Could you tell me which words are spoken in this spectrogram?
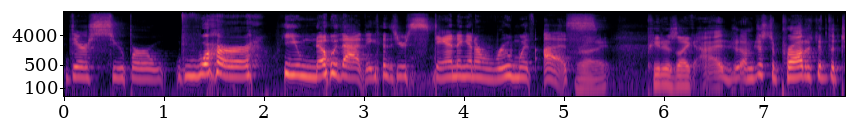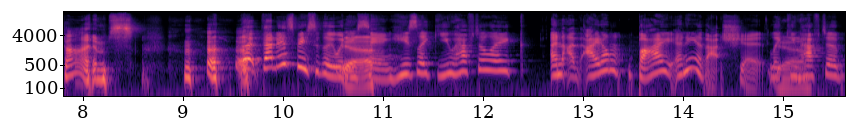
they're super were. You know that because you're standing in a room with us. Right. Peter's like, I, I'm just a product of the times. But that is basically what Yeah. he's saying. He's like, you have to like, and I, I don't buy any of that shit. Like, you have to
